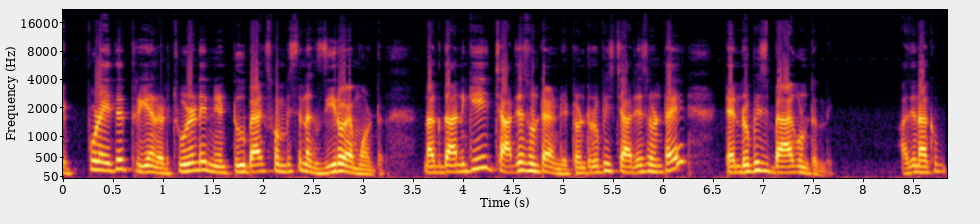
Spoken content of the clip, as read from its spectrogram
ఎప్పుడైతే త్రీ హండ్రెడ్. చూడండి నేను టూ బ్యాగ్స్ పంపిస్తే నాకు జీరో అమౌంట్. నాకు దానికి ఛార్జెస్ ఉంటాయండి. ట్వంటీ రూపీస్ ఛార్జెస్ ఉంటాయి. టెన్ రూపీస్ బ్యాగ్ ఉంటుంది. అది నాకు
